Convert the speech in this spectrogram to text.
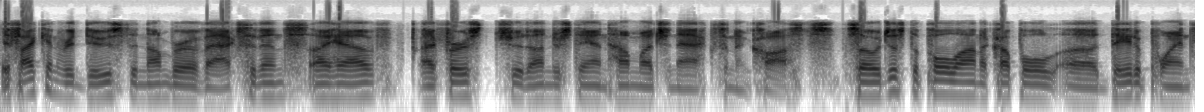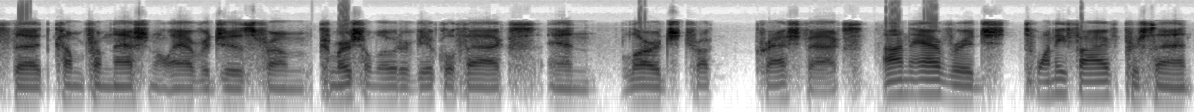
if I can reduce the number of accidents I have, I first should understand how much an accident costs. So just to pull on a couple uh, data points that come from national averages from commercial motor vehicle facts and large truck crash facts, on average, 25%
